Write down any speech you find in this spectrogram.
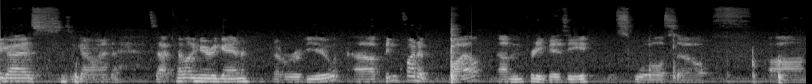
Hey guys, how's it going? Zach Kellen here again. Another review. Uh, been quite a while. I've been pretty busy with school, so um,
